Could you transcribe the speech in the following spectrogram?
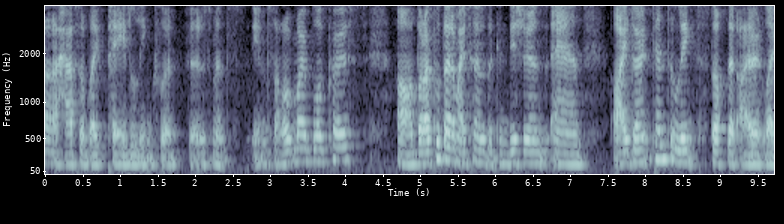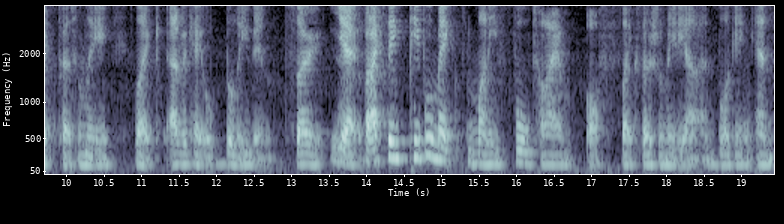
uh, have some like paid links or advertisements in some of my blog posts, um, but I put that in my terms and conditions, and I don't tend to link to stuff that I don't like personally like advocate or believe in. So yeah, but I think people make money full time off like social media and blogging and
